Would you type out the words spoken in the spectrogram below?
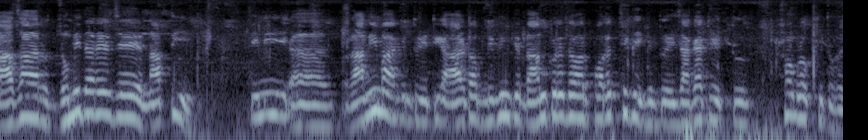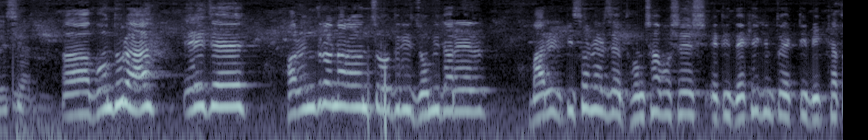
রাজার জমিদারের যে নাতি, তিনি রানীমা কিন্তু এটি আর্ট অফ লিভিংকে দান করে দেওয়ার পরের থেকেই কিন্তু এই জায়গাটি একটু সংরক্ষিত হয়েছে। বন্ধুরা, এই যে হরেন্দ্রনারায়ণ চৌধুরী জমিদারের বাড়ির পিছনের যে ধ্বংসাবশেষ, এটি দেখে কিন্তু একটি বিখ্যাত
